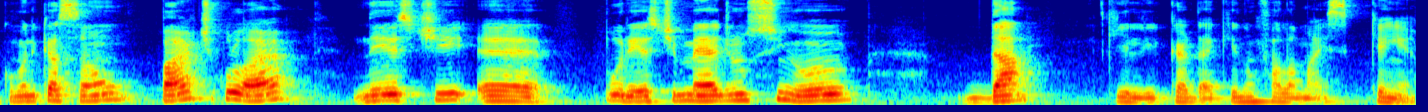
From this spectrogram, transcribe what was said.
comunicação particular neste é, por este médium senhor da que ele, Kardec não fala mais quem é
